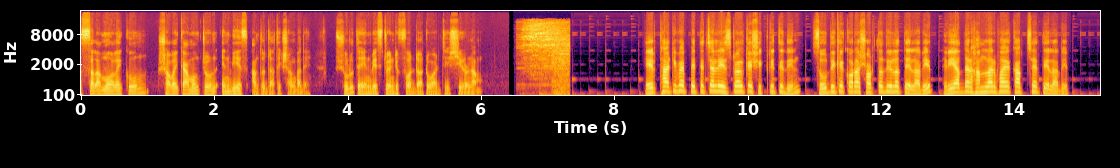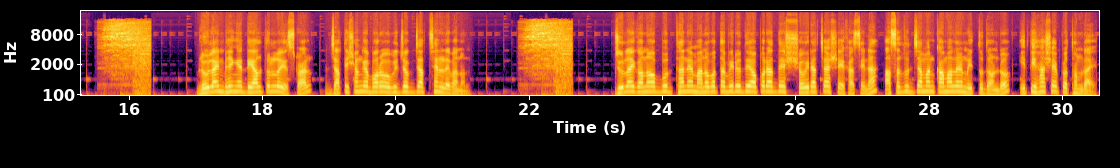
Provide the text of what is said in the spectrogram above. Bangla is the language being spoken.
আসসালামু আলাইকুম। সবাইকে আমন্ত্রণ এনবিএস আন্তর্জাতিক সংবাদে। শুরুতে এনবিএস টোয়েন্টি ফোর ডট ওয়ার্জি শিরোনাম। এর থার্টি ফাইভ পেতে চাইলে ইসরায়েলকে স্বীকৃতি দিন। সৌদিকে করা শর্ত দিল তেল আবিব। রিয়াদের হামলার ভয়ে কাঁপছে তেল আবিব। ব্লু লাইন ভেঙে দেয়াল তুলল ইসরায়েল। জাতিসংঘে বড় অভিযোগ যাচ্ছেন লেবানন। জুলাই গণ অভ্যুত্থানে মানবতা বিরোধী অপরাধে স্বৈরাচার শেখ হাসিনা, আসাদুজ্জামান কামালের মৃত্যুদণ্ড, ইতিহাসে প্রথম রায়।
